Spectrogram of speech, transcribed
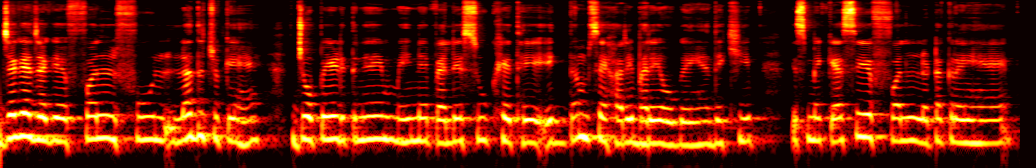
जगह जगह फल, फूल लद चुके हैं। जो पेड़ इतने महीने पहले सूखे थे, एकदम से हरे भरे हो गए हैं। देखिए, इसमें कैसे फल लटक रहे हैं।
